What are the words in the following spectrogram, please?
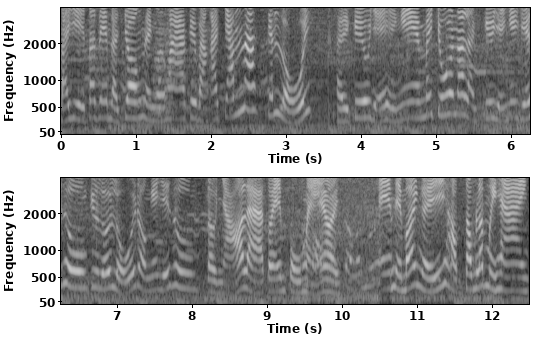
Tại vì tên em là chân thì người hoa kêu bằng a chánh á, chánh lũi. Thì kêu vậy thì nghe mấy chú nó nói là kêu vậy nghe dễ thương, kêu lũi lũi đồ nghe dễ thương. Từ nhỏ là tụi em phụ mẹ rồi. Em thì mới nghỉ học xong lớp 12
